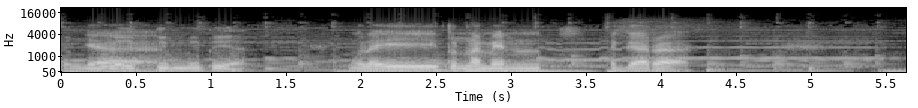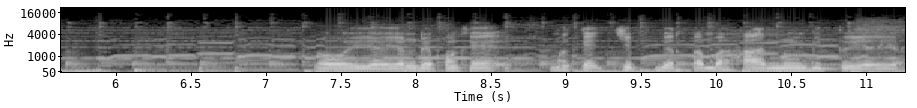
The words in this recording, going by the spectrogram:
Yang Ya. mulai tim itu ya? Mulai turnamen negara oh iya yang dia pakai pakai chip biar tambah anu gitu ya ya.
